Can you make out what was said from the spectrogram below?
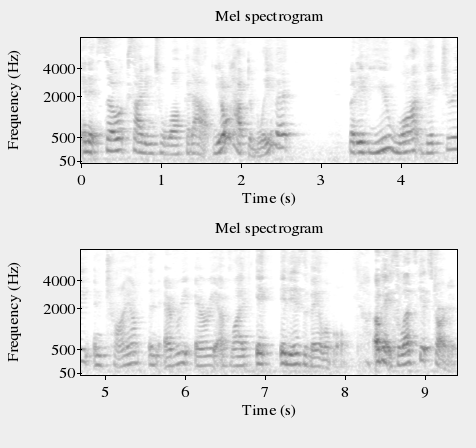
and it's so exciting to walk it out. You don't have to believe it, but if you want victory and triumph in every area of life, it, it is available. Okay, so let's get started.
